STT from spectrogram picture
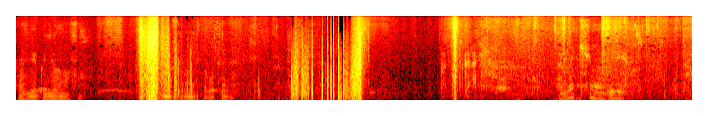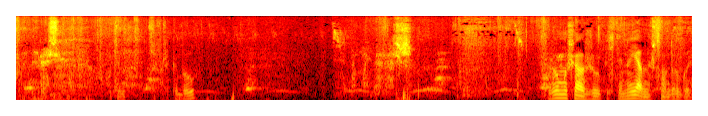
С разбегу дернулся. Нашел место вот сюда. А ночью мы были в гараж. Вот он, цифра КБУ. Это мой гараж. Ромыша живописный, но явно, что он другой.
